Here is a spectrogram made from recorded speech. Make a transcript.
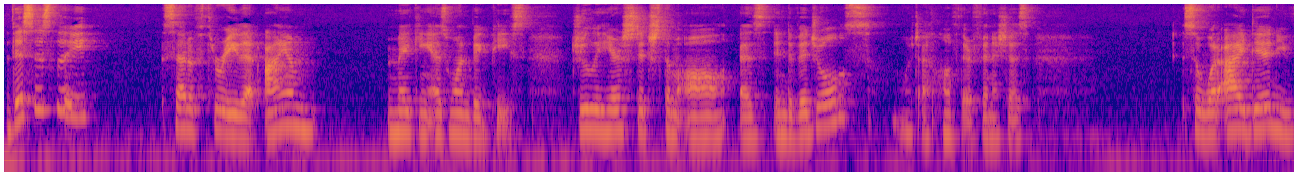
this is the set of three that I am making as one big piece. Julie here stitched them all as individuals, which I love their finishes. So what I did, you've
